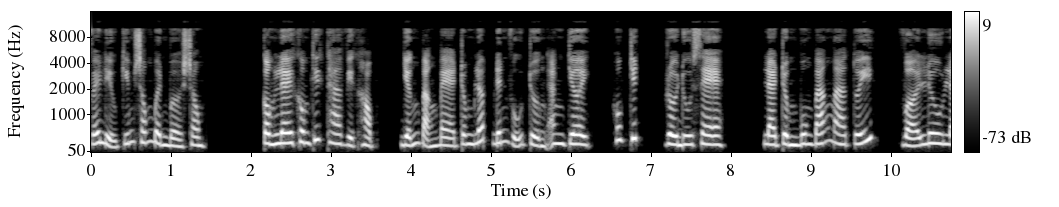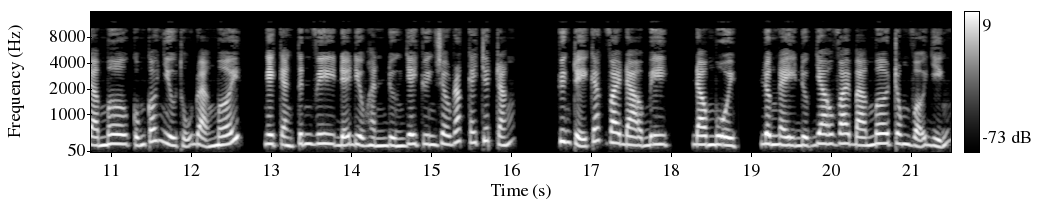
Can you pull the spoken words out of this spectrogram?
phế liệu kiếm sống bên bờ sông. Còn Lê không thiết tha việc học, dẫn bạn bè trong lớp đến vũ trường ăn chơi, hút chích, rồi đua xe. Là trùm buôn bán ma túy, vợ Lưu là mơ cũng có nhiều thủ đoạn mới, ngày càng tinh vi để điều hành đường dây chuyên gieo rắc cái chết trắng. Chuyên trị các vai đào bi, đào mùi, lần này được giao vai bà mơ trong vở diễn,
